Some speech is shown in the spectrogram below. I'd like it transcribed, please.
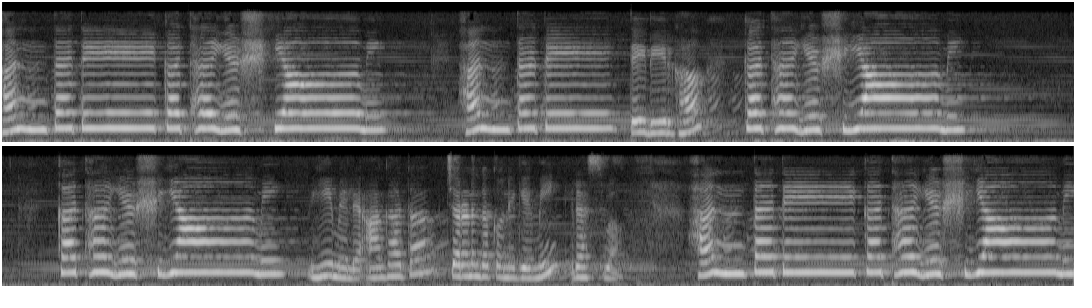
हन्तते कथयिष्यामि हन्तते ते दीर्घ कथयिष्यामि कथयिष्यामि ಈ ಮೇಲೆ ಆಘಾತ ಚರಣದ ಕೊನೆಗೆ ಮಿ ರಸ್ವ ಹಂತತೆ ಕಥಯಿಷ್ಯಾಮಿ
